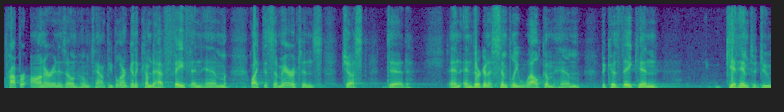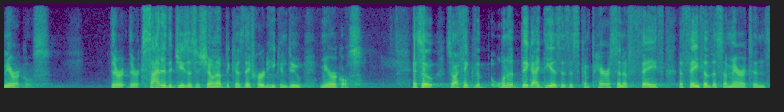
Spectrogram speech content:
proper honor in his own hometown. People aren't going to come to have faith in him like the Samaritans just did. And, and they're going to simply welcome him because they can get him to do miracles. They're, they're excited that Jesus has shown up because they've heard he can do miracles. And so, so I think the, one of the big ideas is this comparison of faith, the faith of the Samaritans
